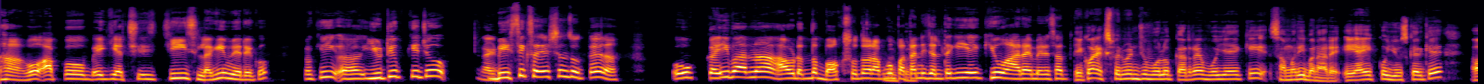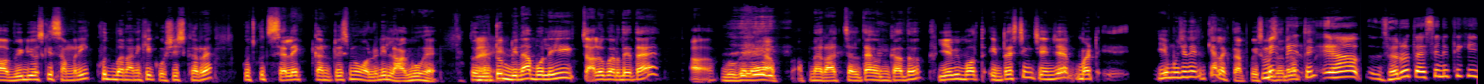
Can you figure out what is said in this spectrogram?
हाँ वो आपको एक ही अच्छी चीज़ लगी मेरे को क्योंकि यूट्यूब के जो बेसिक सजेशंस होते हैं ना वो कई बार ना आउट ऑफ़ द बॉक्स होता है और आपको पता नहीं चलता कि ये क्यों आ रहा है मेरे साथ। एक और एक्सपेरिमेंट जो वो लोग कर रहे हैं वो ये है कि समरी बना रहे हैं। एआई को यूज़ करके वीडियोस की समरी खुद बनाने की कोशिश कर रहे हैं। कुछ कुछ सेलेक्ट कंट्रीज़ में ऑलरेडी लागू है। तो यूट्यूब बिना बोले ही चालू कर देता है। गूगल है अप, अपना राज चलता है उनका तो। ये भी बहुत इंटरेस्टिंग चेंज है बट ये मुझे नहीं क्या लगता है आपको इसकी ज़रूरत थी? ज़रूरत ऐसे नहीं थी कि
